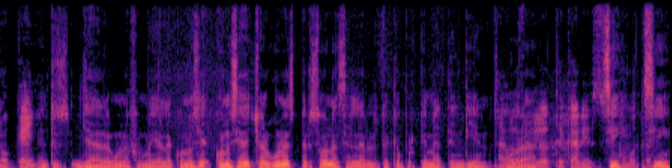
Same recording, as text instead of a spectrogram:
Ok, Entonces ya de alguna forma ya la conocía. Conocía de hecho algunas personas en la biblioteca porque me atendían. a los Ahora, bibliotecarios. sí, como tal. sí,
